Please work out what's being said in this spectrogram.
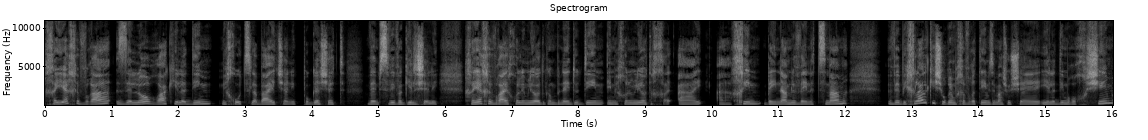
חיי חברה זה לא רק ילדים מחוץ לבית שאני פוגשת והם סביב הגיל שלי. חיי חברה יכולים להיות גם בני דודים, הם יכולים להיות האחים בינם לבין עצמם, ובכלל כישורים חברתיים זה משהו שילדים רוכשים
